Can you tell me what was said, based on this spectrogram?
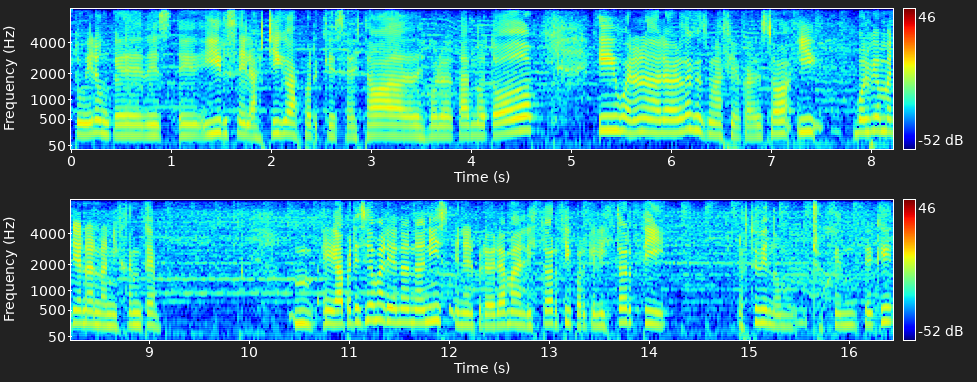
tuvieron que irse las chicas porque se estaba desborotando todo. Y bueno, nada, la verdad que es una fiaca eso. Y volvió Mariana Nani, gente. Mm, eh, apareció Mariana Nanis en el programa de Listorti porque Listorti lo estoy viendo mucho, gente, que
